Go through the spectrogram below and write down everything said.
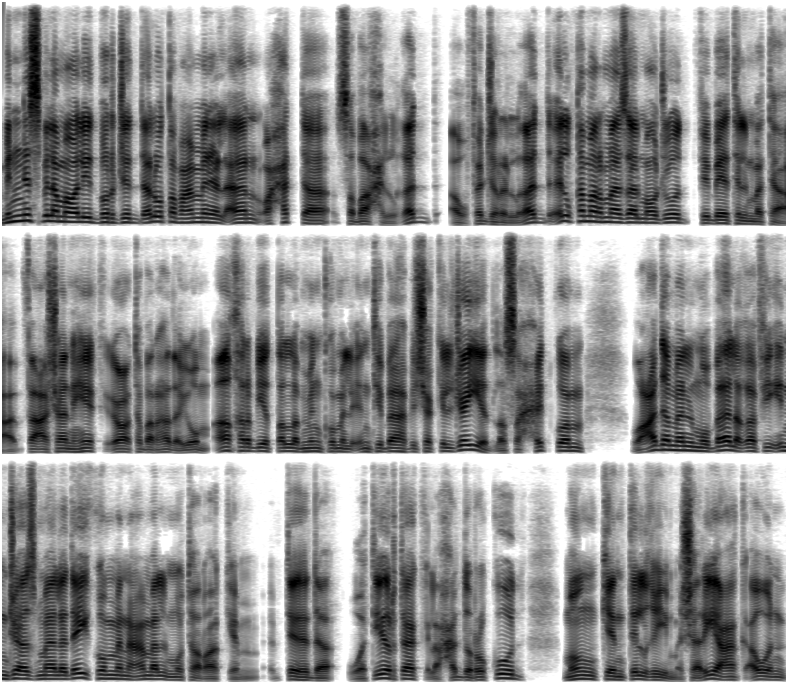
بالنسبة لمواليد برج الدلو طبعا من الآن وحتى صباح الغد أو فجر الغد القمر ما زال موجود في بيت المتاعب. فعشان هيك يعتبر هذا يوم آخر بيتطلب منكم الانتباه بشكل جيد لصحتكم وعدم المبالغة في إنجاز ما لديكم من عمل متراكم. بتهدأ وتيرتك لحد الركود. ممكن تلغي مشاريعك أو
